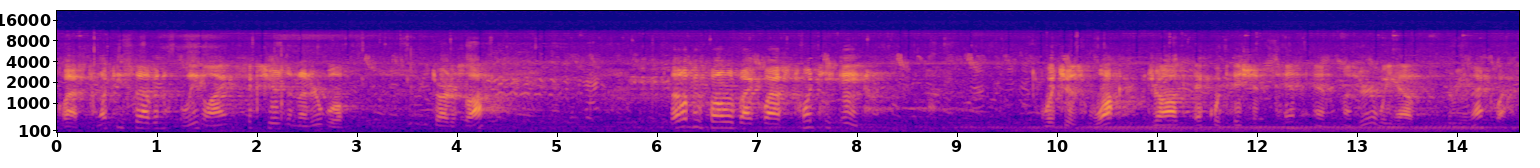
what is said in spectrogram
Class 27, lead line six years and under will start us off. That'll be followed by class 28, which is walk, jog, equitation 10 and under. We have that class.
